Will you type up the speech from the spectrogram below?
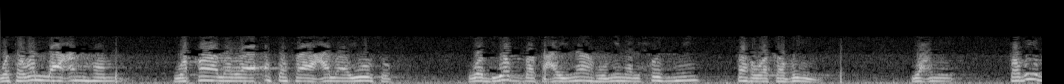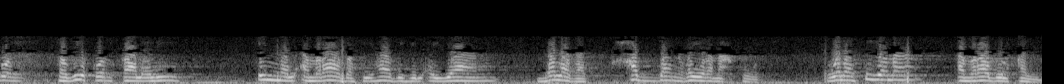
وتولى عنهم وقال يا أسفا على يوسف وابيضت عيناه من الحزن فهو كظيم. يعني طبيب صديق قال لي إن الأمراض في هذه الأيام بلغت حدا غير معقول ولا سيما أمراض القلب.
